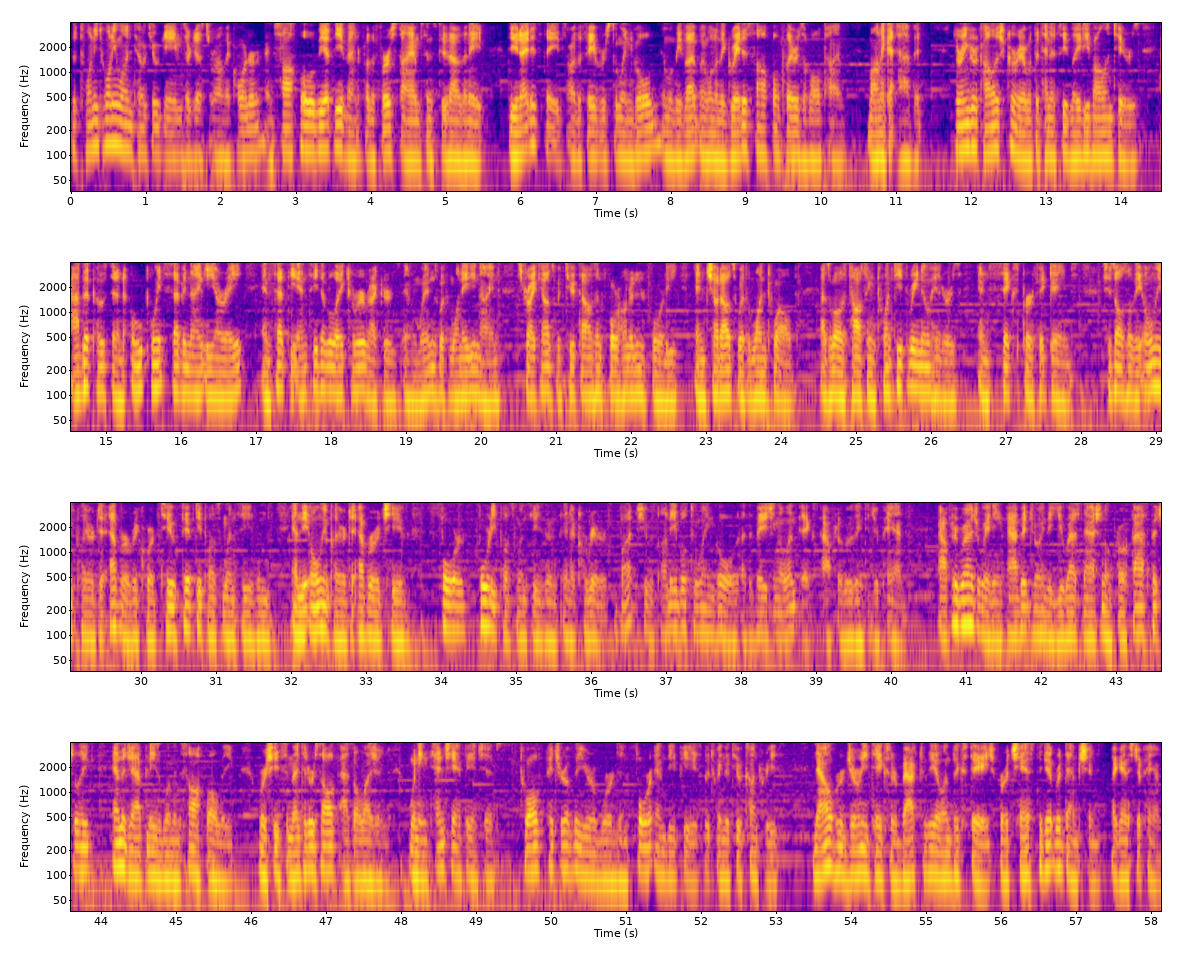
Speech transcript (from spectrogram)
The 2021 Tokyo Games are just around the corner, and softball will be at the event for the first time since 2008. The United States are the favorites to win gold and will be led by one of the greatest softball players of all time, Monica Abbott. During her college career with the Tennessee Lady Volunteers, Abbott posted an 0.79 ERA and set the NCAA career records in wins with 189, strikeouts with 2,440, and shutouts with 112, as well as tossing 23 no hitters and 6 perfect games. She's also the only player to ever record two 50 plus win seasons and the only player to ever achieve four 40 plus win seasons in a career, but she was unable to win gold at the Beijing Olympics after losing to Japan. After graduating, Abbott joined the U.S. National Pro Fast Pitch League and the Japanese Women's Softball League, where she cemented herself as a legend, winning 10 championships, 12 Pitcher of the Year awards, and 4 MVPs between the two countries. Now her journey takes her back to the Olympic stage for a chance to get redemption against Japan.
